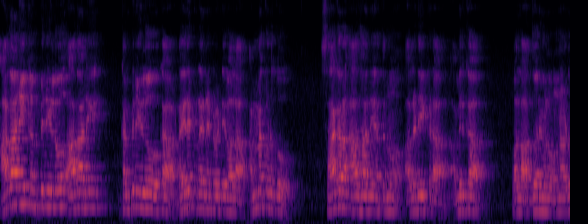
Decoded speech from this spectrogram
ఆదానీ కంపెనీలో ఆదానీ కంపెనీలో ఒక డైరెక్టర్ అయినటువంటి వాళ్ళ అన్న కొడుకు సాగర్ ఆధాని అతను ఆల్రెడీ ఇక్కడ అమెరికా వాళ్ళ ఆధ్వర్యంలో ఉన్నాడు.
